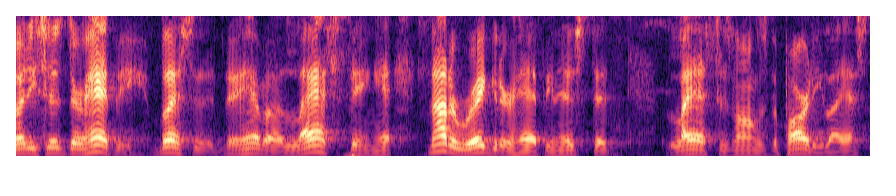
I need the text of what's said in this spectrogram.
But he says they're happy, blessed. They have a lasting, ha- it's not a regular happiness that lasts as long as the party lasts,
